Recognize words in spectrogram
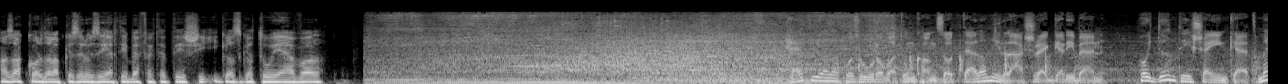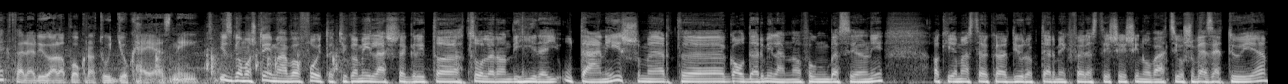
az Akkord Alapkezelő ZRT befektetési igazgatójával. Heti alapozó rovatunk hangzott el a Millás reggeliben. Hogy döntéseinket megfelelő alapokra tudjuk helyezni. Izgalmas témával folytatjuk a millás reggelit a Czollerandi hírei után is, mert Gauder Milánnal fogunk beszélni, aki a Mastercard Europe termékfejlesztés és innovációs vezetője.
